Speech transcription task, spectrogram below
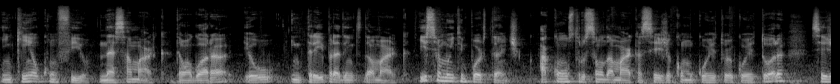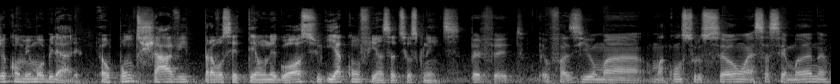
Em quem eu confio? Nessa marca. Então agora eu entrei para dentro da marca. Isso é muito importante. A construção da marca, seja como corretor, corretora, seja como imobiliária. É o ponto chave para você ter um negócio e a confiança dos seus clientes. Perfeito. Eu fazia uma, uma construção essa semana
